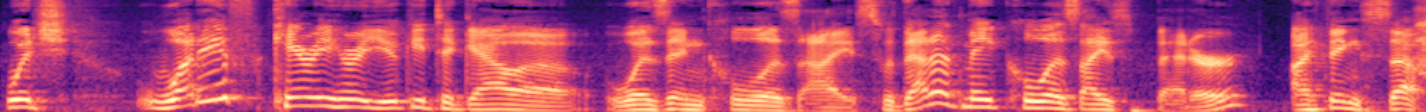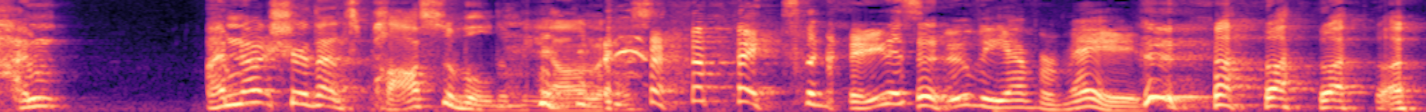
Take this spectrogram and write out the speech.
Which what if Cary Hiroyuki Tagawa was in Cool as Ice? Would that have made Cool as Ice better? I think so. I'm I'm not sure that's possible to be honest. it's the greatest movie ever made.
